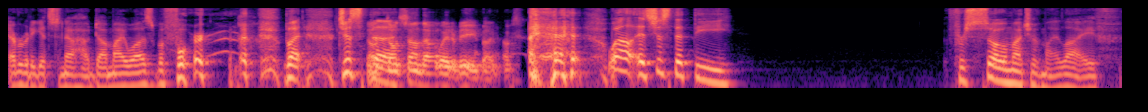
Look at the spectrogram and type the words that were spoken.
everybody gets to know how dumb I was before but just don't, the, don't sound that way to me but well it's just that the for so much of my life,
